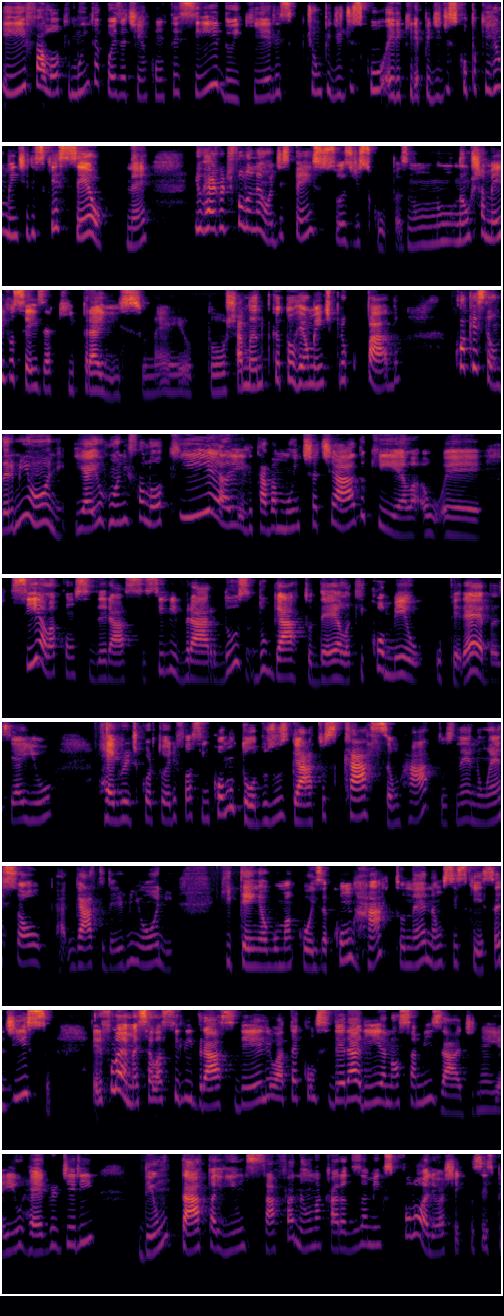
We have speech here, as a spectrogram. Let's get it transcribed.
E falou que muita coisa tinha acontecido e que eles tinham pedido desculpa, ele queria pedir desculpa que realmente ele esqueceu, né? E o Hagrid falou: não, eu dispenso suas desculpas, não, não, não chamei vocês aqui para isso, né? Eu tô chamando porque eu tô realmente preocupado com a questão da Hermione. E aí o Rony falou que ele estava muito chateado que ela, é, se ela considerasse se livrar do, do gato dela que comeu o Perebas, e aí o Hagrid cortou ele e falou assim: como todos os gatos caçam ratos, né? Não é só o gato da Hermione que tem alguma coisa com rato, né? Não se esqueça disso. Ele falou: é, mas se ela se livrasse dele, eu até consideraria a nossa amizade, né? E aí o Hagrid ele deu um tapa ali, um safanão na cara dos amigos que falou: olha, eu achei que vocês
